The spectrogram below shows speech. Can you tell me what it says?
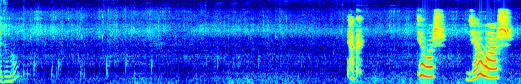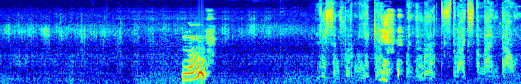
I don't know. Tak. Działasz. Działasz. No mów. Listen for me again Jest. when the Lord strikes a man down.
